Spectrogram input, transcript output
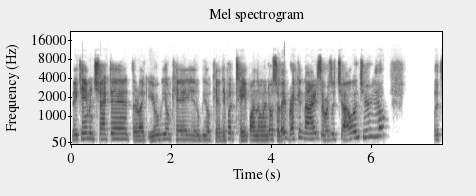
they came and checked it. They're like, it'll be okay. It'll be okay. They put tape on the window, so they recognized there was a challenge here. You know, but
